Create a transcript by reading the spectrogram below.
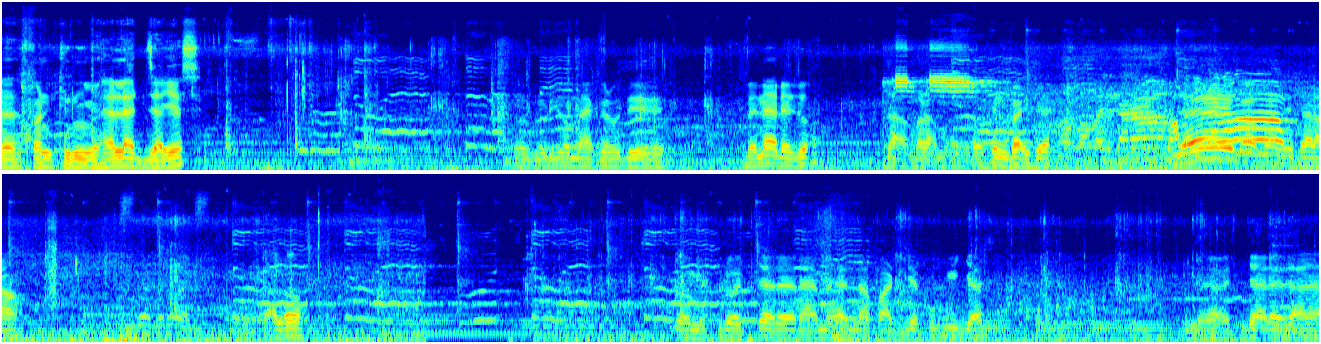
અમે કન્ટિન્યુ હેલા જ જઈએ તો વીડિયો મેં કર્યું તે બનાવી રહેજો. અમારા સચિનભાઈ છે. જય બાબા સીતારામ. ચાલો. તો મિત્રો અત્યારે રામહેરના પાટીએ પૂગી ગયા ને અત્યારે જાણે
